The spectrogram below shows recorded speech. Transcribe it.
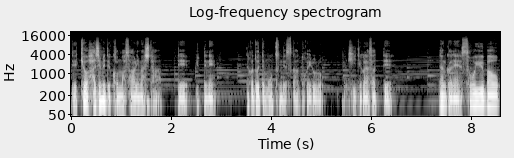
で、今日初めて駒触りましたって言ってね、なんかどうやって持つんですかとかいろいろ聞いてくださって、なんかね、そういう場を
